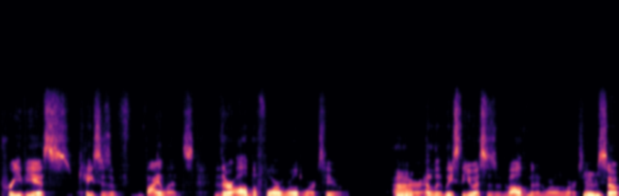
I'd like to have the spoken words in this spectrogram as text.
previous cases of violence, they're all before World War II. Uh, mm. or at least the US's involvement in World War II. Mm. So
